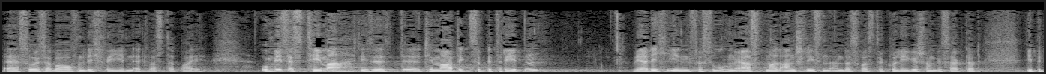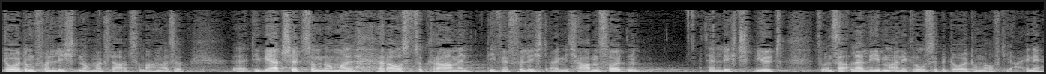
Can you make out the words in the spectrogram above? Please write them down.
Äh, so ist aber hoffentlich für jeden etwas dabei. Um dieses Thema, diese äh, Thematik zu betreten, werde ich Ihnen versuchen, erstmal anschließend an das, was der Kollege schon gesagt hat, die Bedeutung von Licht nochmal klar zu machen. Also äh, die Wertschätzung nochmal herauszukramen, die wir für Licht eigentlich haben sollten. Denn Licht spielt für unser aller Leben eine große Bedeutung auf die eine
